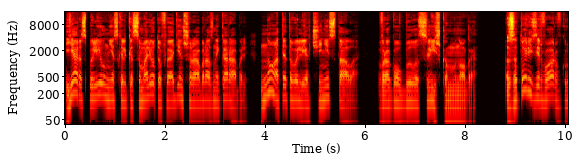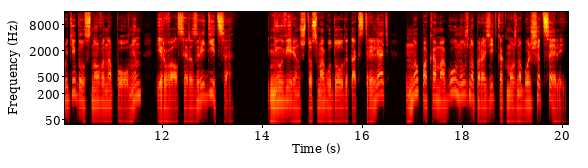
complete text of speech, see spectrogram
Я распылил несколько самолетов и один шарообразный корабль, но от этого легче не стало. Врагов было слишком много. Зато резервуар в груди был снова наполнен и рвался разрядиться. Не уверен, что смогу долго так стрелять, но пока могу, нужно поразить как можно больше целей.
